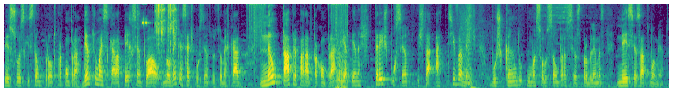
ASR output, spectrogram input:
pessoas que estão prontas para comprar. Dentro de uma escala percentual, 97% do seu mercado não está preparado para comprar e apenas 3% está ativamente buscando uma solução para os seus problemas nesse exato momento.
